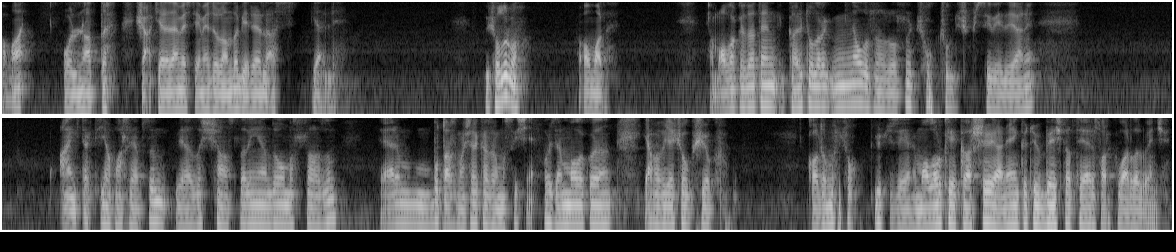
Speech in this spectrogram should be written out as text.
Ama golünü attı. Şakire'den ve Semedo'dan da birer asist geldi. 3 olur mu? Olmadı. Ya Malaga zaten kalite olarak ne olursanız olsun çok çok düşük bir seviyede yani. Hangi taktiği yaparsa yapsın biraz da şansların yanında olması lazım. Eğer bu tarz maçlar kazanması için. O yüzden Malaga'dan yapabilecek çok bir şey yok. Kadromuz çok üst düzey yani. Mallorca'ya karşı yani en kötü bir 5 kat değer farkı vardır bence.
